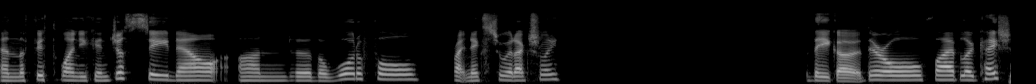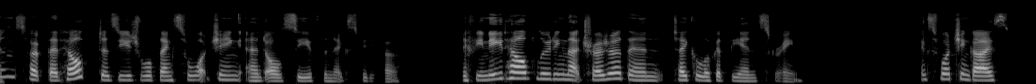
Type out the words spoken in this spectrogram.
And the fifth one you can just see now under the waterfall, right next to it actually. There you go. They're all five locations. Hope that helped. As usual, thanks for watching and I'll see you for the next video. If you need help looting that treasure, then take a look at the end screen. Thanks for watching, guys.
